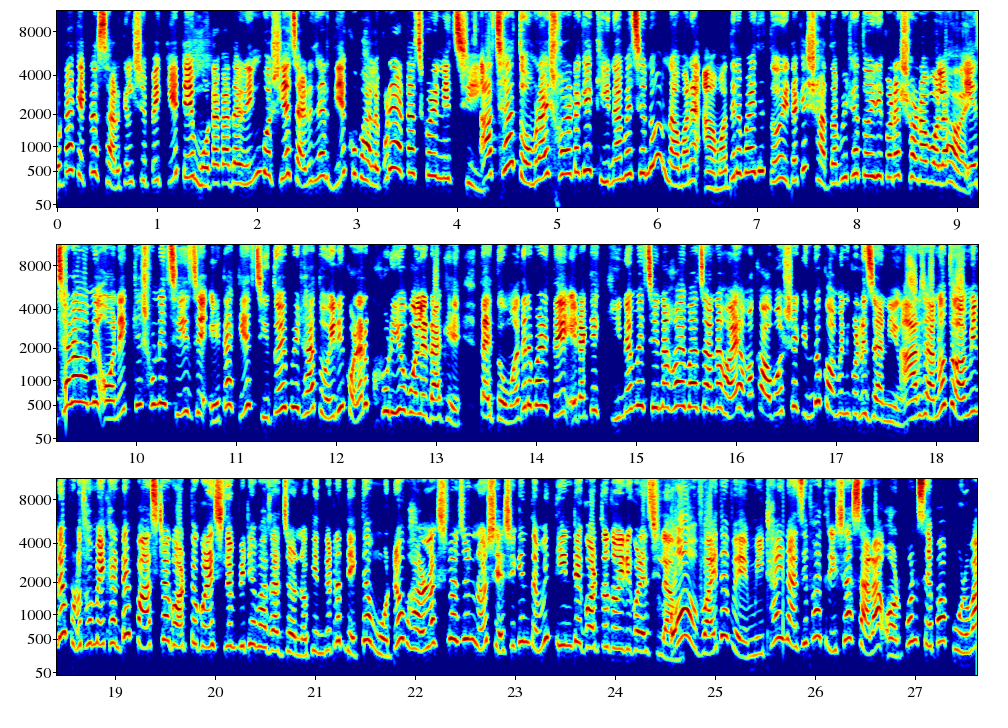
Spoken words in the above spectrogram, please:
ওটাকে একটা সার্কেল শেপে কেটে মোটা কাদা রিং বসিয়ে চারিধার দিয়ে খুব ভালো করে অ্যাটাচ করে নিচ্ছি। আচ্ছা তোমরা এই সরাটাকে কি নামে চেনো? না মানে আমাদের বাড়িতে তো এটাকে সাদা পিঠা তৈরি করার সরা বলা হয়। এছাড়াও আমি অনেককে শুনেছি যে এটাকে চিতই পিঠা তৈরি করার খুঁড়িও বলে ডাকে। তাই তোমাদের বাড়িতে এটাকে কি নামে চেনা হয় বা জানা হয় আমাকে অবশ্যই কিন্তু কমেন্ট করে জানিও। আর জানো তো, আমি না প্রথমে এখানটায় পাঁচটা গর্ত করেছিলাম পিঠে ভাজার জন্য, কিন্তু এটা দেখতে মোটেও ভালো লাগছিল জন্য শেষে কিন্তু আমি তিনটে গর্ত তৈরি করেছিলাম। ও by way Mithai Nazifa, Trisha, Sara, Arpan Sefa Purba,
